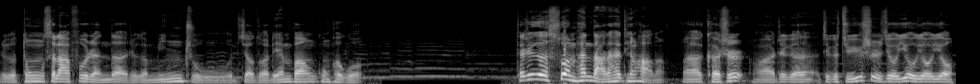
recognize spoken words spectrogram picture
这个东斯拉夫人的这个民主叫做联邦共和国。他这个算盘打的还挺好的啊，可是啊，这个这个局势就又又又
